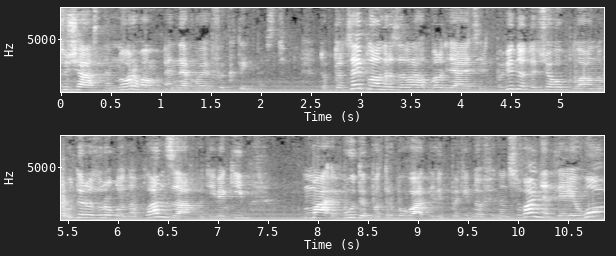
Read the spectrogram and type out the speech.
сучасним нормам енергоефективності. Тобто цей план розробляється відповідно до цього плану. Буде розроблено план заходів, який має буде потребувати відповідного фінансування для його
